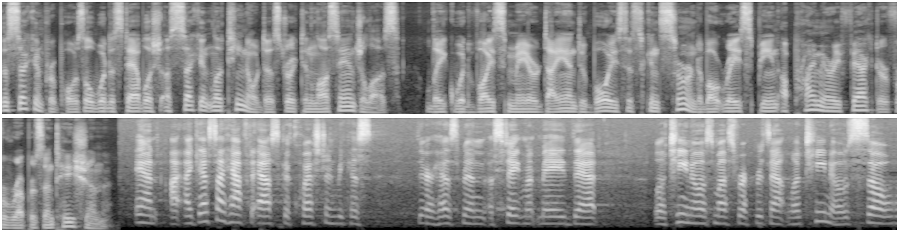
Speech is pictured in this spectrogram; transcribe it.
The second proposal would establish a second Latino district in Los Angeles. Lakewood Vice Mayor Diane Du Bois is concerned about race being a primary factor for representation. And I I guess I have to ask a question because there has been a statement made that Latinos must represent Latinos. So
